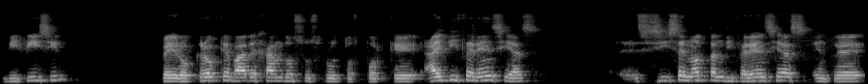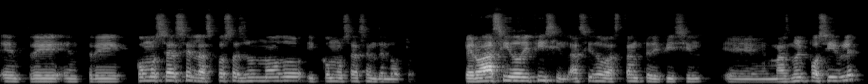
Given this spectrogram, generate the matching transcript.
difícil, pero creo que va dejando sus frutos porque hay diferencias, eh, sí se notan diferencias entre, entre, entre cómo se hacen las cosas de un modo y cómo se hacen del otro. Pero ha sido difícil, ha sido bastante difícil, eh, más no imposible.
